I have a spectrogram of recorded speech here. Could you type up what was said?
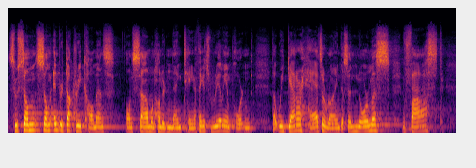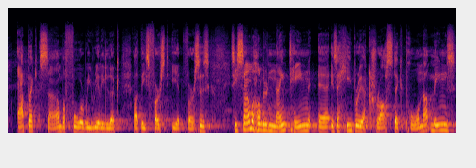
So, some, some introductory comments on Psalm 119. I think it's really important that we get our heads around this enormous, vast, epic psalm before we really look at these first eight verses. See, Psalm 119 uh, is a Hebrew acrostic poem. That means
